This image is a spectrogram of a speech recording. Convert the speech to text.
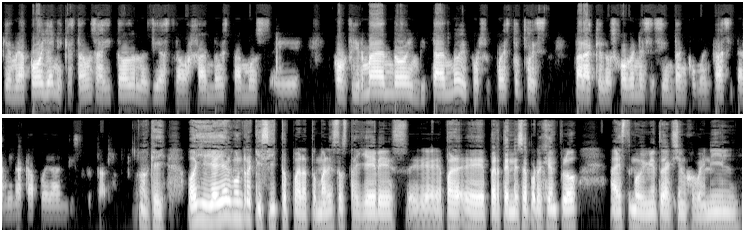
que me apoyan y que estamos ahí todos los días trabajando, estamos eh, confirmando, invitando y por supuesto pues para que los jóvenes se sientan como en casa y también acá puedan disfrutarlo. Ok. Oye, ¿y hay algún requisito para tomar estos talleres, eh, para eh, pertenecer, por ejemplo, a este movimiento de acción juvenil?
